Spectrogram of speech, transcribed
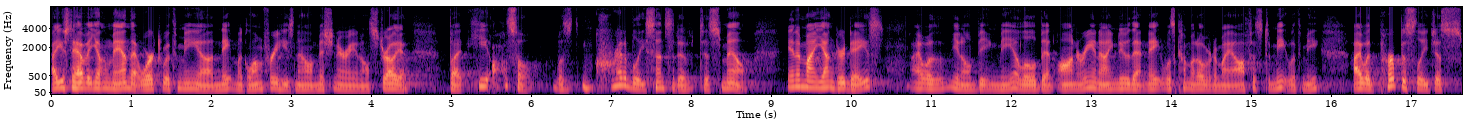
I used to have a young man that worked with me, uh, Nate McGlumfrey. He's now a missionary in Australia but he also was incredibly sensitive to smell. And in my younger days, I was, you know, being me, a little bit ornery, and I knew that Nate was coming over to my office to meet with me. I would purposely just,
